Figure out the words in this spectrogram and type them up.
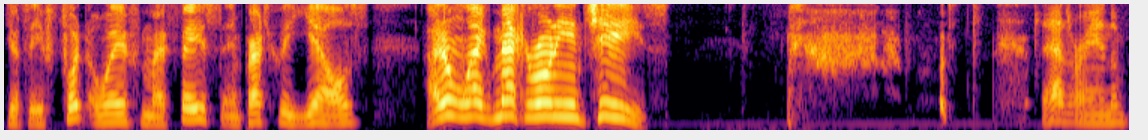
gets a foot away from my face, and practically yells, I don't like macaroni and cheese. That's random.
